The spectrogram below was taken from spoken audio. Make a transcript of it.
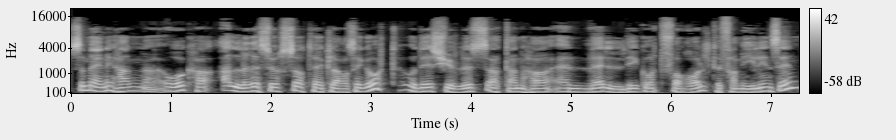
så mener jeg han òg har alle ressurser til å klare seg godt. Og det skyldes at han har en veldig godt forhold til familien sin.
